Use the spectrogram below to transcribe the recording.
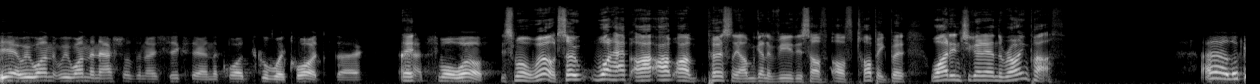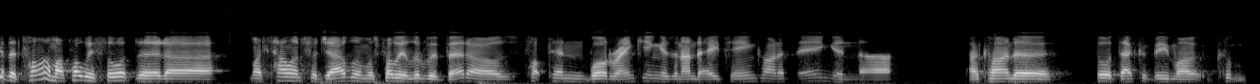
Yeah, we won. We won the nationals in 06 there in the quad schoolboy quad. So uh, It- small world. Small world. So what happened? I, I, I personally I'm going to view this off off topic, but why didn't you go down the rowing path? Uh, look, at the time, I probably thought that uh, my talent for javelin was probably a little bit better. I was top 10 world ranking as an under 18 kind of thing, and uh, I kind of thought that could be my could,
